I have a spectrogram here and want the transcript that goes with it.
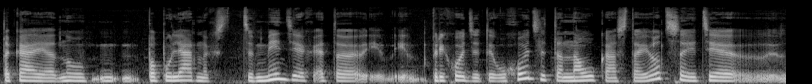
такая, ну, популярность в медиах, это приходит и уходит, а наука остается, и те э,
